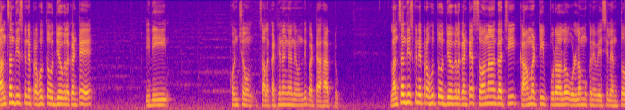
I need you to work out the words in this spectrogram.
లంచం తీసుకునే ప్రభుత్వ ఉద్యోగుల కంటే ఇది కొంచెం చాలా కఠినంగానే ఉంది బట్ ఐ హ్యావ్ టు. లంచం తీసుకునే ప్రభుత్వ ఉద్యోగుల కంటే సోనాగచి కామటిపురాలో ఉళ్ళమ్ముకునే వేసీలెంతో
